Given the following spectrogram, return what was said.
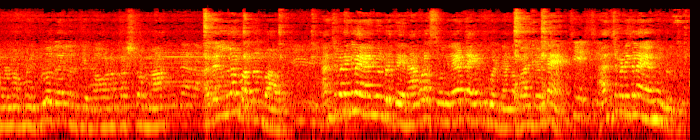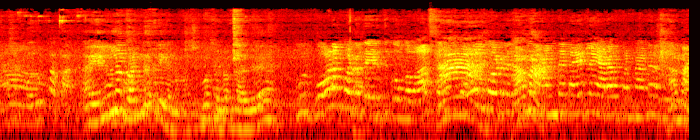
அம்மா இவ்வளோ வேலை இருக்குமா உனக்கு கஷ்டம்மா அதெல்லாம் பண்ணும் பாவம். அஞ்சு மணிக்கெல்லாம் எழுந்துருக்கு நான் கூட லேட்டாக எழுந்து போயிட்டாங்கப்பா சொன்னேன். அஞ்சு மணிக்கெல்லாம் எழுந்துருக்கு எல்லாம் பண்ணுறீங்க நம்ம சும்மா சொல்லக்கூடாது ஒரு கோலம் போடுறதை எடுத்துக்கோங்க ஆமா.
